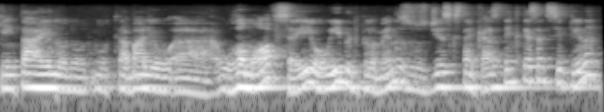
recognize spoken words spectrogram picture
quem está aí no, no, no trabalho, uh, o home office aí, ou híbrido pelo menos, os dias que está em casa, tem que ter essa disciplina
